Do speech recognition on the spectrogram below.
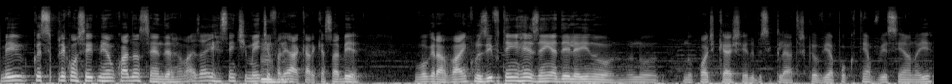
Meio com esse preconceito mesmo com a Dan Sander. Mas aí recentemente uhum. eu falei, ah, cara, quer saber? Vou gravar. Inclusive tem resenha dele aí no, no, no podcast aí do Bicicletas, que eu vi há pouco tempo, vi esse ano aí.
